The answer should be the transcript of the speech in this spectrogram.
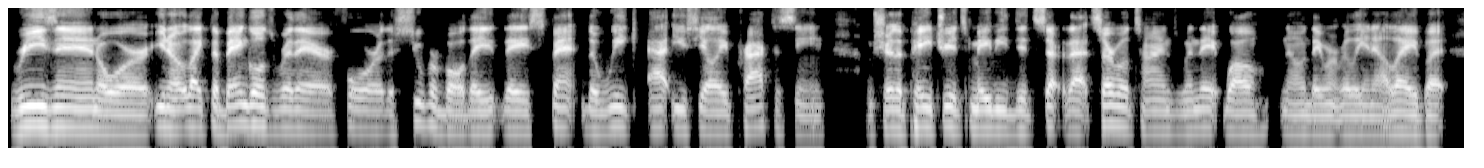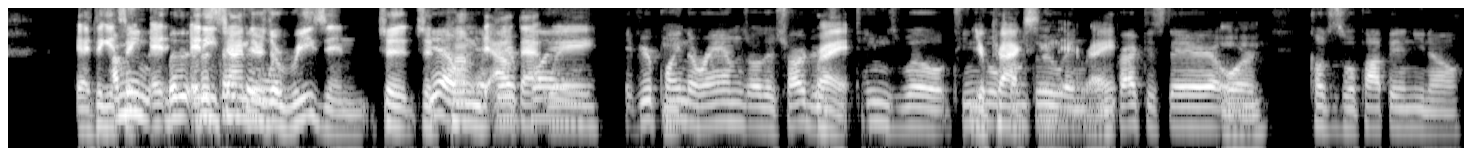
reason or you know like the Bengals were there for the Super Bowl. They they spent the week at UCLA practicing. I'm sure the Patriots maybe did that several times when they well no they weren't really in LA but I think it's I mean, like anytime there's with, a reason to to yeah, come out that playing, way. If you're playing the Rams or the Chargers, right. teams will teams you're will come through there, and, right? and, practice there, mm-hmm. or coaches will pop in, you know,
